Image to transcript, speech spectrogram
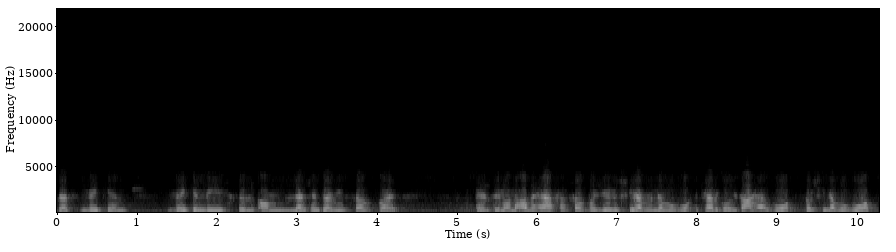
that's making making me um legendary stuff. But and then on the other half and stuff, but Eunice, she haven't never walked the categories I have walked, so she never walked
